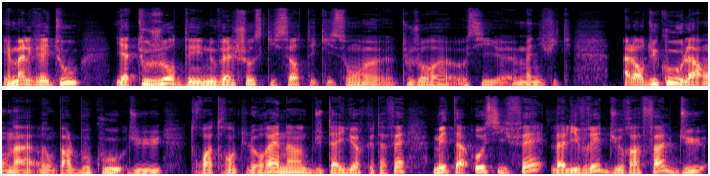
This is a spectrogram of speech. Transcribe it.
Et malgré tout, il y a toujours des nouvelles choses qui sortent et qui sont euh, toujours euh, aussi euh, magnifiques. Alors du coup, là, on a, on parle beaucoup du 330 Lorraine, hein, du Tiger que t'as fait, mais t'as aussi fait la livrée du Rafale du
